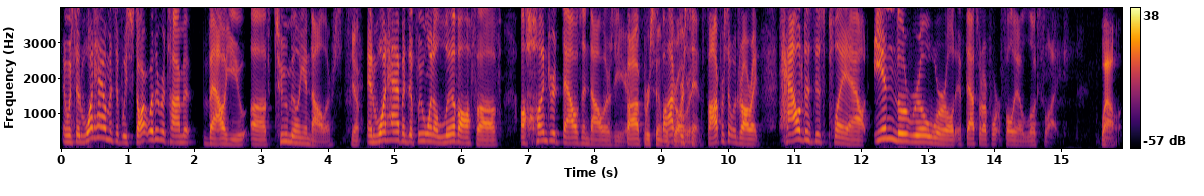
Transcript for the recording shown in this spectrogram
and we said, what happens if we start with a retirement value of two million dollars? Yep. And what happens if we want to live off of $100,000 a year. 5% withdrawal 5%, rate. 5% withdrawal rate. How does this play out in the real world if that's what our portfolio looks like? Wow.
